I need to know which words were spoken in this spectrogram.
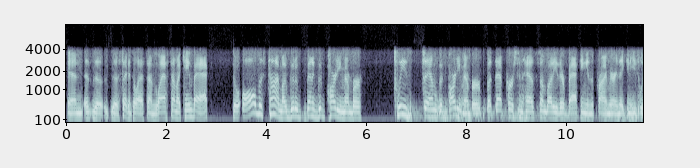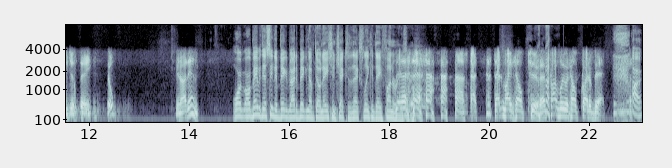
And the, the second to last time, the last time I came back. So all this time, I've been a good party member. Please say I'm a good party member, but that person has somebody they're backing in the primary, and they can easily just say, nope, you're not in. Or, or maybe just need to big, write a big enough donation check to the next Lincoln Day fundraiser. that, that might help too. That probably would help quite a bit. all, right.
